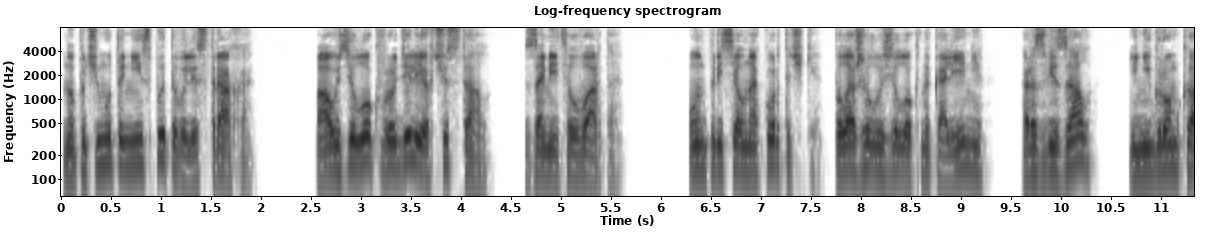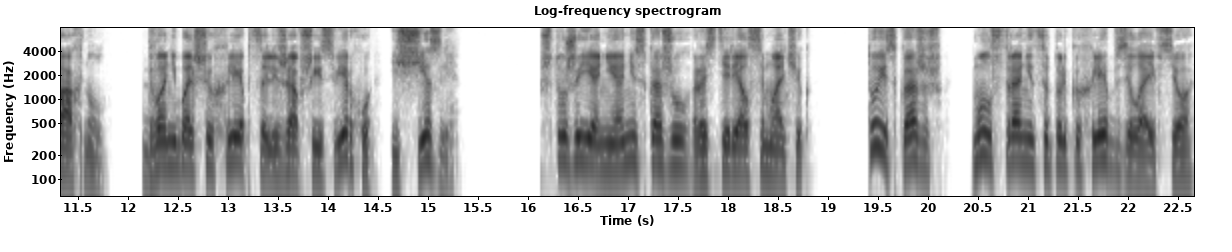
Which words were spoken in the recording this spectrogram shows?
но почему-то не испытывали страха. А узелок вроде легче стал, заметил Варта. Он присел на корточки, положил узелок на колени, развязал и негромко ахнул. Два небольших хлебца, лежавшие сверху, исчезли. «Что же я не няне скажу?» – растерялся мальчик. «То и скажешь, мол, страница только хлеб взяла и все.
